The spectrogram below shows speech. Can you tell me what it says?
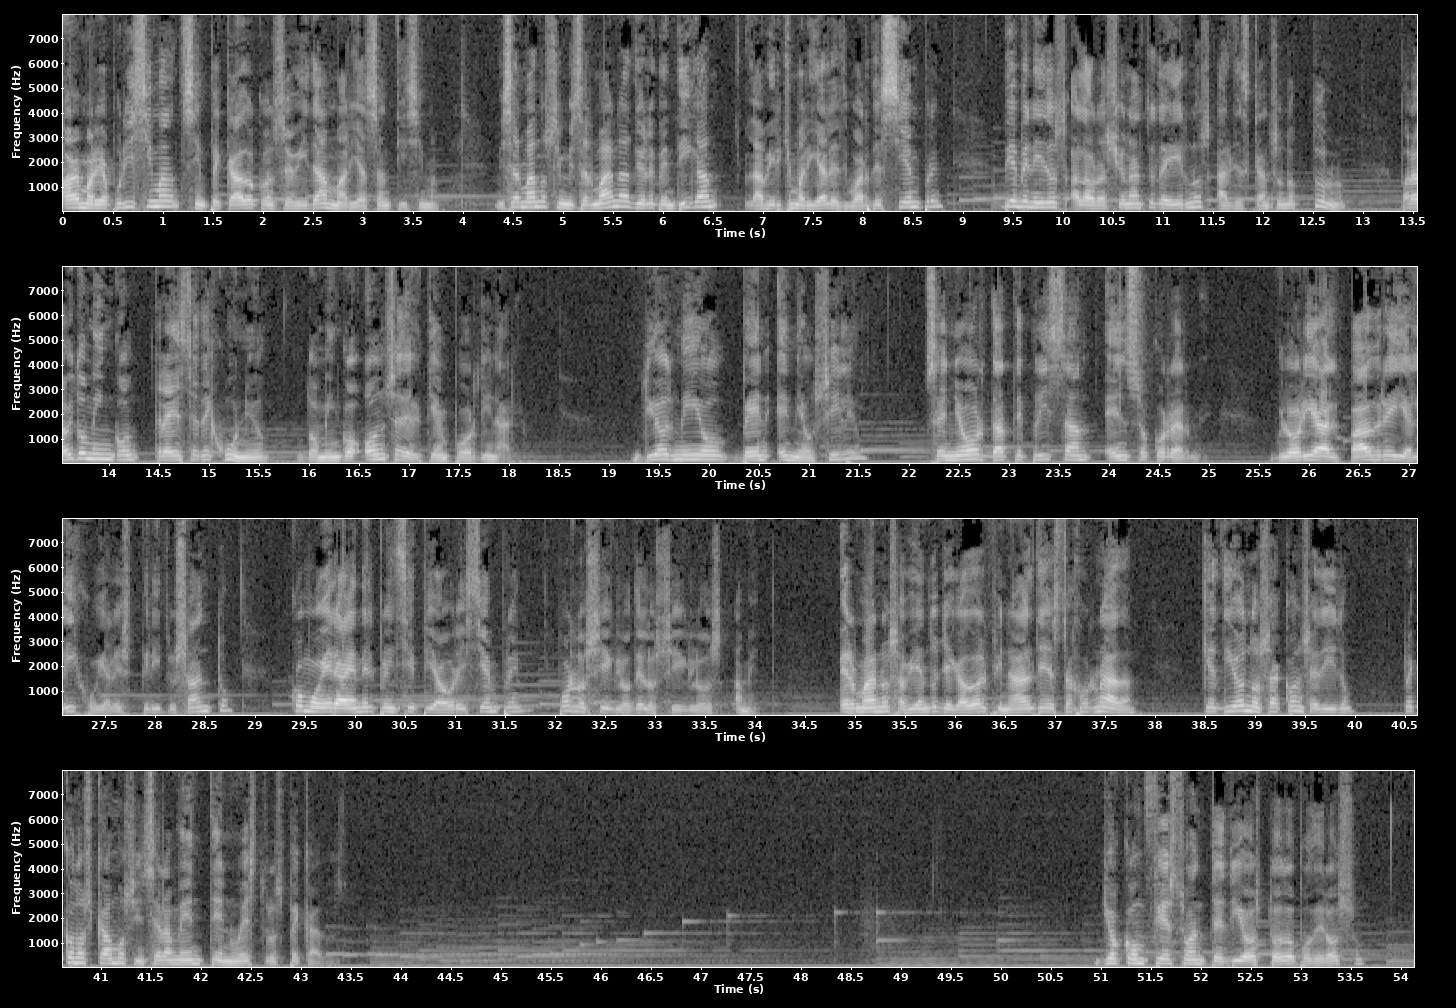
Ave María Purísima, sin pecado concebida, María Santísima. Mis hermanos y mis hermanas, Dios les bendiga, la Virgen María les guarde siempre. Bienvenidos a la oración antes de irnos al descanso nocturno. Para hoy domingo 13 de junio, domingo 11 del tiempo ordinario. Dios mío, ven en mi auxilio. Señor, date prisa en socorrerme. Gloria al Padre y al Hijo y al Espíritu Santo como era en el principio, ahora y siempre, por los siglos de los siglos. Amén. Hermanos, habiendo llegado al final de esta jornada que Dios nos ha concedido, reconozcamos sinceramente nuestros pecados. Yo confieso ante Dios Todopoderoso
